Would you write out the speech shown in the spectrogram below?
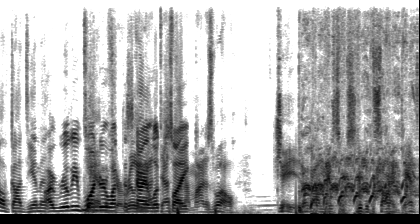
yourself, it! I really wonder Damn, what this really guy looks like. I might as well. Gee, you don't gotta make some stupid song and dance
